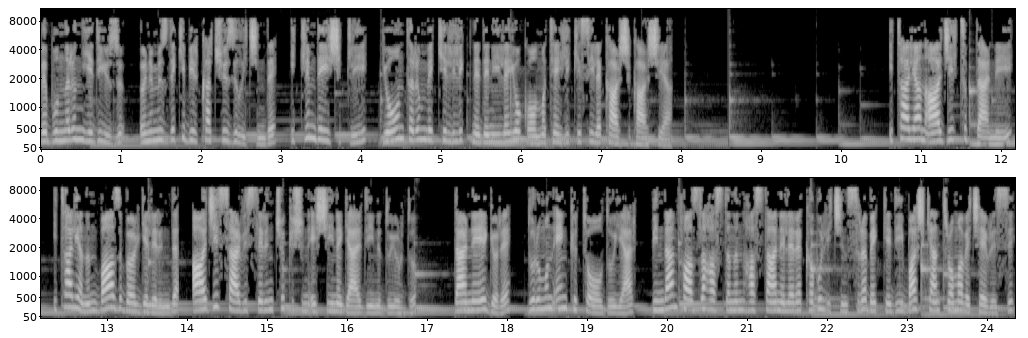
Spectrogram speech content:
ve bunların 700'ü, önümüzdeki birkaç yüzyıl içinde, iklim değişikliği, yoğun tarım ve kirlilik nedeniyle yok olma tehlikesiyle karşı karşıya. İtalyan Acil Tıp Derneği, İtalya'nın bazı bölgelerinde acil servislerin çöküşün eşiğine geldiğini duyurdu. Derneğe göre, durumun en kötü olduğu yer, binden fazla hastanın hastanelere kabul için sıra beklediği başkent Roma ve çevresi,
